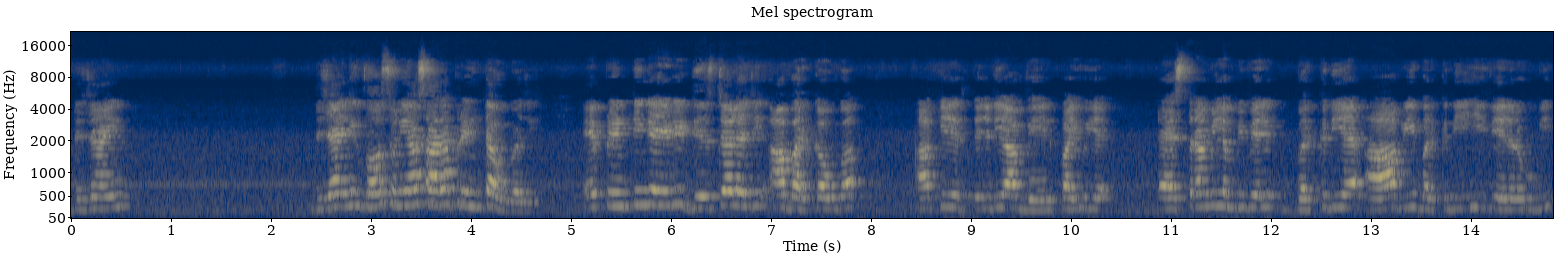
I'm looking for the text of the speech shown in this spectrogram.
ਡਿਜ਼ਾਈਨ ਡਿਜ਼ਾਈਨਿੰਗ ਬਹੁਤ ਸੋਹਣੀ ਆ। ਸਾਰਾ ਪ੍ਰਿੰਟ ਆਊਗਾ ਜੀ। ਇਹ ਪ੍ਰਿੰਟਿੰਗ ਹੈ ਜਿਹੜੀ ਡਿਜੀਟਲ ਹੈ ਜੀ ਆ ਵਰਕ ਆਊਗਾ। ਆ ਘੇਰ ਤੇ ਜਿਹੜੀ ਆ ਵੇਲ ਪਾਈ ਹੋਈ ਹੈ, ਇਸ ਤਰ੍ਹਾਂ ਵੀ ਲੰਬੀ ਵੇਲ ਵਰਕ ਦੀ ਹੈ ਆ ਵੀ ਵਰਕ ਦੀ ਹੀ ਵੇਲ ਰਹੂਗੀ।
